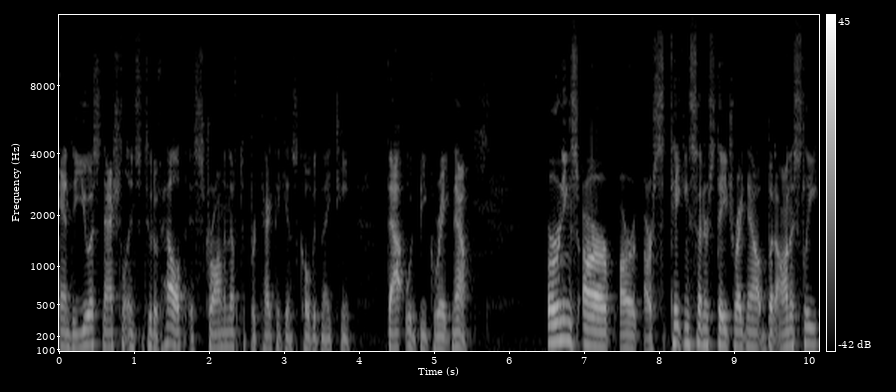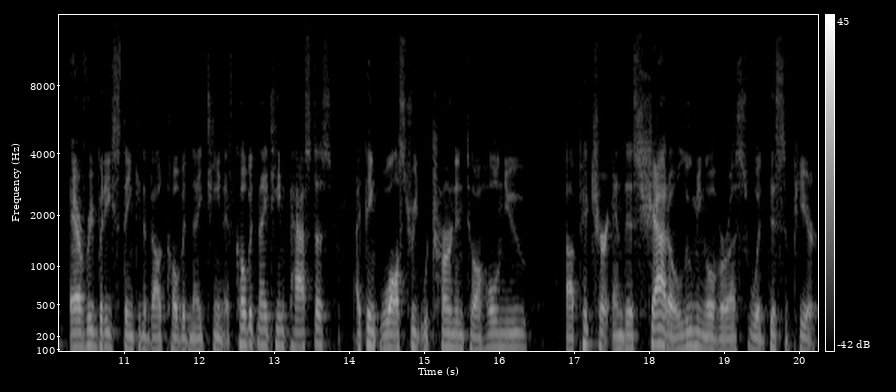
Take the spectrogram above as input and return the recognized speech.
and the U.S. National Institute of Health is strong enough to protect against COVID 19. That would be great. Now, earnings are, are, are taking center stage right now, but honestly, everybody's thinking about COVID 19. If COVID 19 passed us, I think Wall Street would turn into a whole new uh, picture and this shadow looming over us would disappear.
